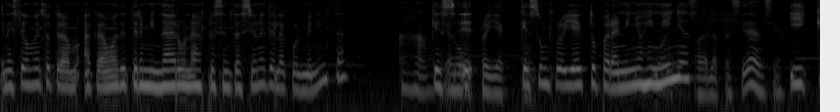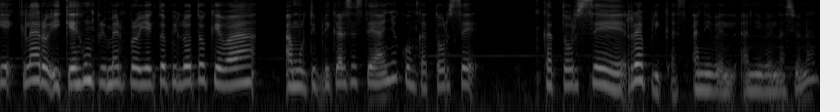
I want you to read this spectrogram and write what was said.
en este momento acabamos de terminar unas presentaciones de La Colmenita, Ajá, que, es, un eh, proyecto que es un proyecto para niños y niñas. de la presidencia. Y que, claro, y que es un primer proyecto piloto que va a multiplicarse este año con 14, 14 réplicas a nivel, a nivel nacional.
